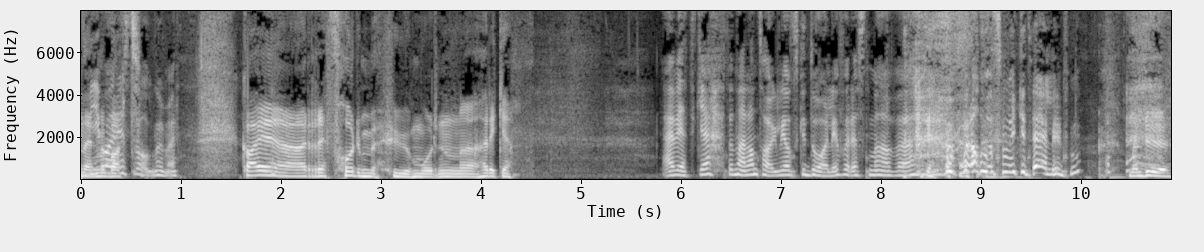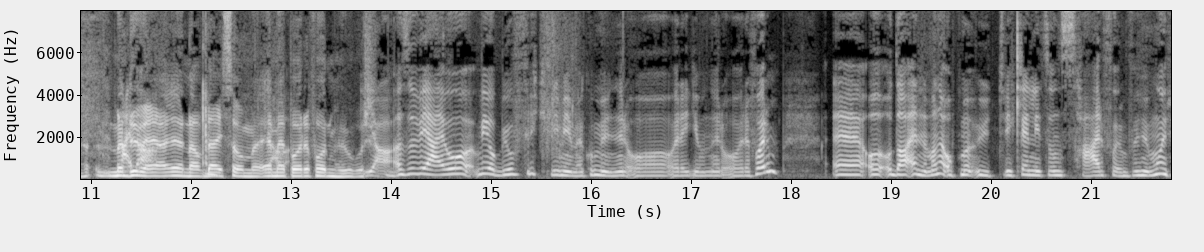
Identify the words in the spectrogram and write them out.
med var i bart. strålende humør. Hva er reformhumoren, Rikke? Jeg vet ikke. Den er antagelig ganske dårlig for resten av For alle som ikke deler den. Men du, men du er en av de som er med på reformhumor. Ja, altså vi, jo, vi jobber jo fryktelig mye med kommuner og, og regioner og reform. Eh, og, og da ender man jo opp med å utvikle en litt sånn sær form for humor.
